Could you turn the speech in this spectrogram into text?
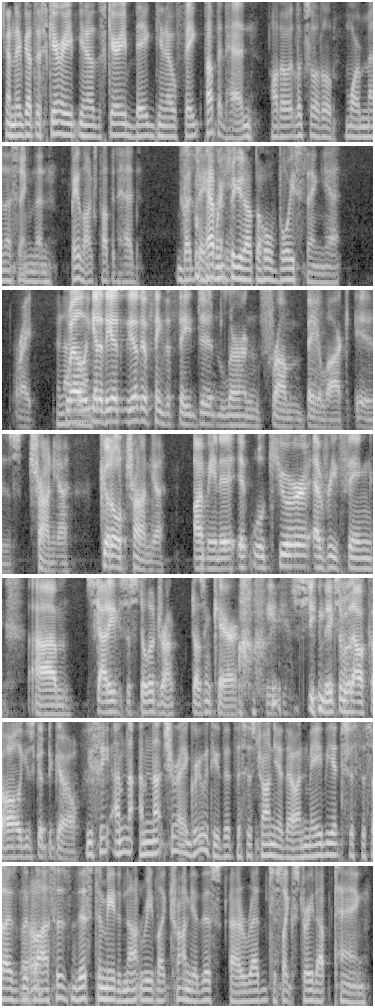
And they've got the scary, you know, the scary big, you know, fake puppet head, although it looks a little more menacing than Balok's puppet head. But they haven't Right. figured out the whole voice thing yet. Right. Well, going- you know, the the other thing that they did learn from Baylock is Tranya. Good old Tranya. I mean, it, it will cure everything. Um, Scotty's still a drunk, doesn't care. He, he makes it with alcohol. He's good to go. You see, I'm not, I'm not sure I agree with you that this is Tranya, though. And maybe it's just the size of the glasses. This, to me, did not read like Tranya. This uh, read just like straight up Tang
